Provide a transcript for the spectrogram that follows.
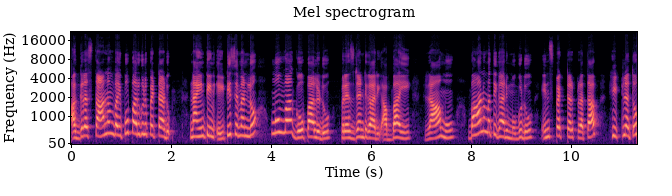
అగ్రస్థానం వైపు పరుగులు పెట్టాడు. నైన్టీన్ ఎయిటీ సెవెన్లో మువ్వా గోపాలుడు ప్రెసిడెంట్ గారి అబ్బాయి రాము భానుమతి గారి మొగుడు ఇన్స్పెక్టర్ ప్రతాప్ హిట్లతో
